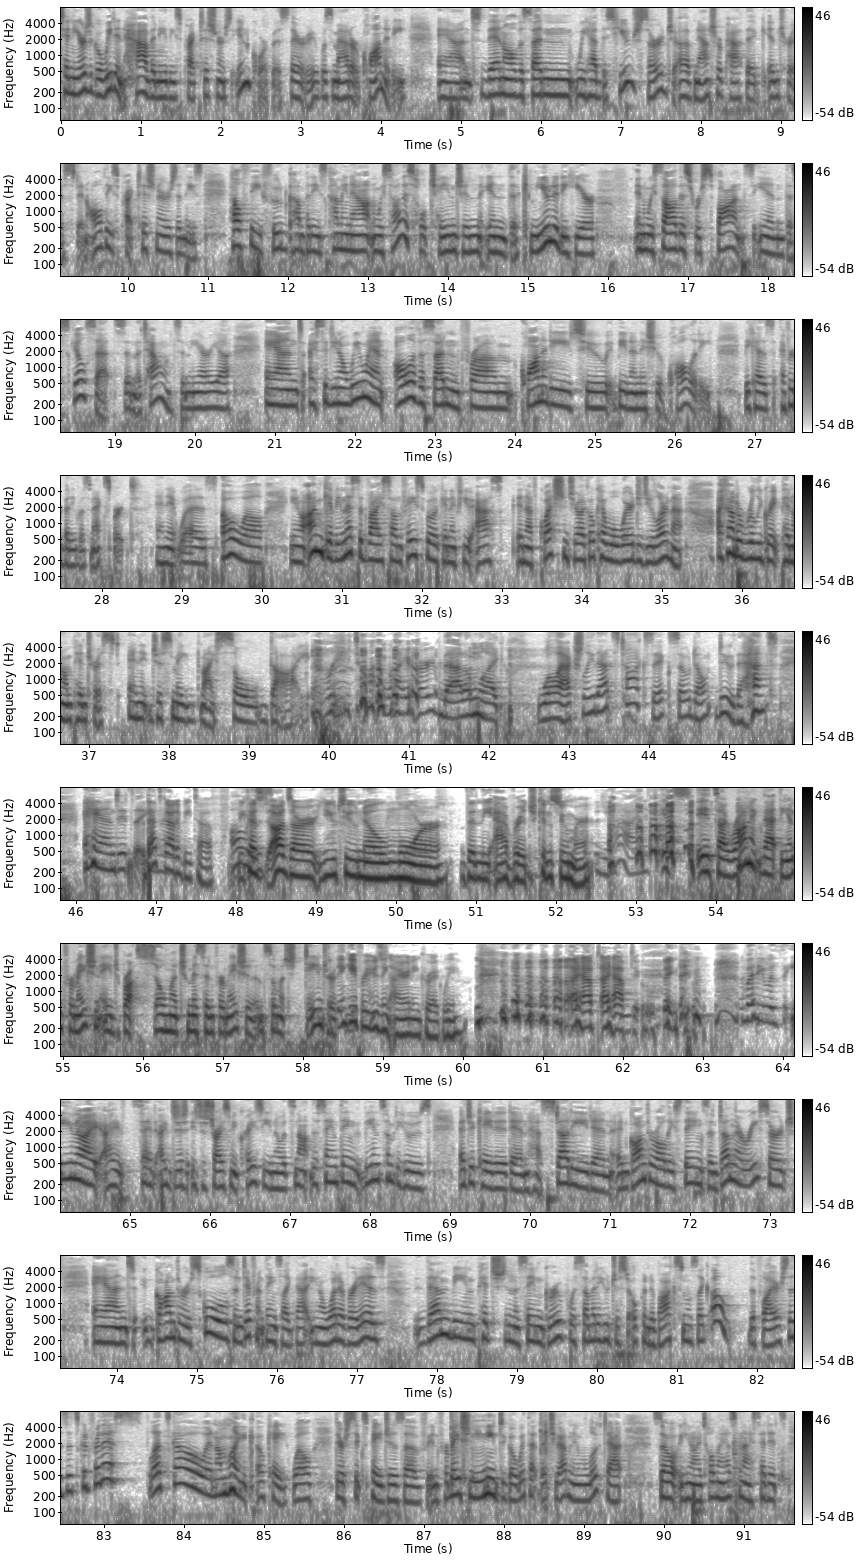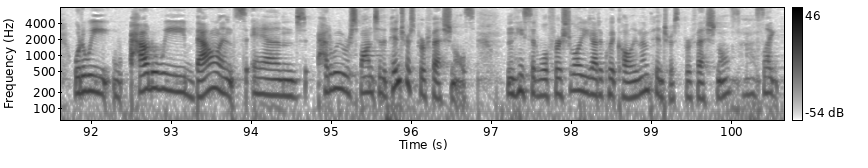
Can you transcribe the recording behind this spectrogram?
10 years ago we didn't have any of these practitioners in corpus. There it was a matter of quantity. And then all of a sudden we had this huge surge of naturopathic interest and all these practitioners and these healthy food companies coming out. And we saw this whole change in in the community here. And we saw this response in the skill sets and the talents in the area. And i said you know we went all of a sudden from quantity to it being an issue of quality because everybody was an expert. And it was oh well you know i'm giving this advice on facebook and if you ask enough questions you're like okay well where did you learn that? I found a really great pin on pinterest and it just made my soul die every time i heard that. I'm like well actually that's toxic so don't do that. And it's That's got to be tough Oh, because was- odds are you two know more than the average consumer. Yeah, and it- it's it's ironic that the information age brought so much misinformation and so much danger. Thank you for using irony correctly. I have to, I have to. Thank you. But it was, you know, I, I said, I just, it just drives me crazy. You know, it's not the same thing. Being somebody who's educated and has studied and, and gone through all these things and done their research and gone through schools and different things like that, you know, whatever it is, them being pitched in the same group with somebody who just opened a box and was like, oh, the flyer says it's good for this. Let's go. And I'm like, okay, well, there's six pages of information you need to go with that that you haven't even looked at. So, you know, I told my husband, I said, it's what do we, how do we balance and how do we respond to the Pinterest professionals? And he said, well, first of all, you got to quit calling them Pinterest professionals. And I was like,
